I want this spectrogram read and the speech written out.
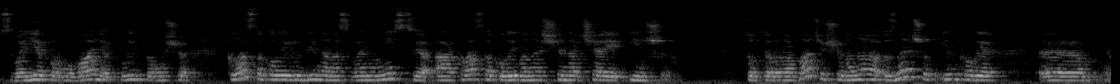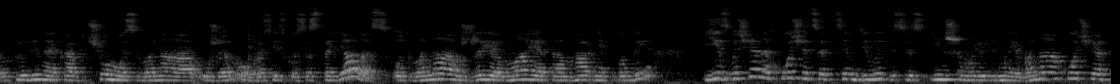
своє формування, вплив, тому що класно, коли людина на своєму місці, а класно, коли вона ще навчає інших. Тобто вона бачить, що вона, знаєш, от інколи е, от людина, яка в чомусь вона вже ну, російською состоялась, от вона вже має там гарні плоди. Їй, звичайно, хочеться цим ділитися з іншими людьми. Вона хоче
